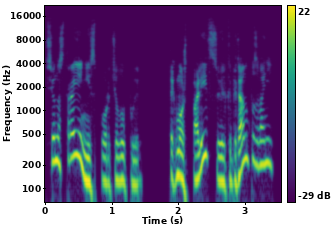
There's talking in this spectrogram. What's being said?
все настроение испортил упырь. Так может, полицию или капитану позвонить?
